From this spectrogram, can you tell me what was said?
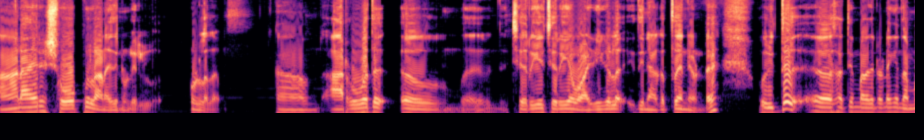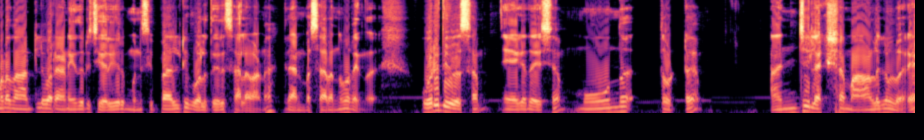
നാലായിരം ഷോപ്പുകളാണ് ഇതിനുള്ളിൽ ഉള്ളത്. അറുപത് ചെറിയ ചെറിയ വഴികൾ ഇതിനകത്ത് തന്നെയുണ്ട് ഇത് സത്യം പറഞ്ഞിട്ടുണ്ടെങ്കിൽ നമ്മുടെ നാട്ടിൽ പറയുകയാണെങ്കിൽ ഇതൊരു ചെറിയൊരു മുനിസിപ്പാലിറ്റി പോലത്തെ ഒരു സ്ഥലമാണ് ഗ്രാൻഡ് ബസാർ എന്ന് പറയുന്നത്. ഒരു ദിവസം ഏകദേശം മൂന്ന് തൊട്ട് അഞ്ച് ലക്ഷം ആളുകൾ വരെ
